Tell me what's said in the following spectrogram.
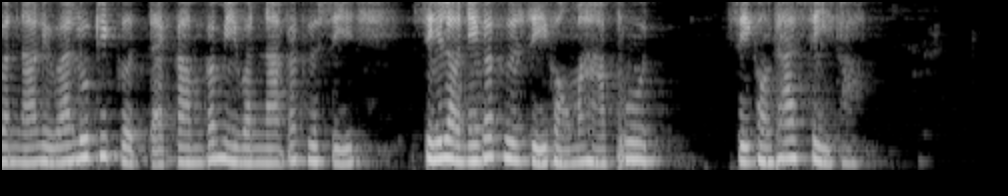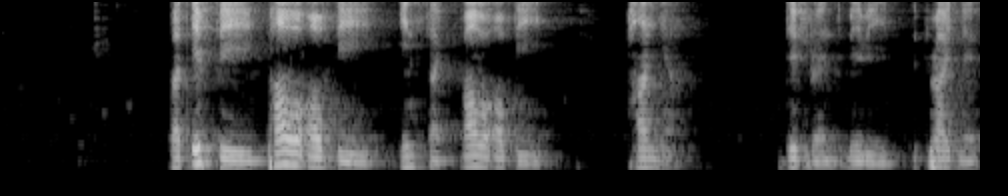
วันนะหรือว่ารูปที่เกิดแต่กรรมก็มีวันนะก็คือสี สีเหล่านี้ก็คือสีของมหาพูดสีของธาตุสี่ค่ะ But if the power of the insight, power of the panya different, maybe the brightness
